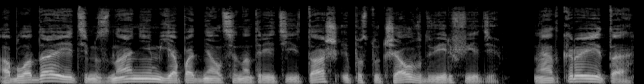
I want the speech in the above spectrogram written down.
Обладая этим знанием, я поднялся на третий этаж и постучал в дверь Феди. «Открыто!»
